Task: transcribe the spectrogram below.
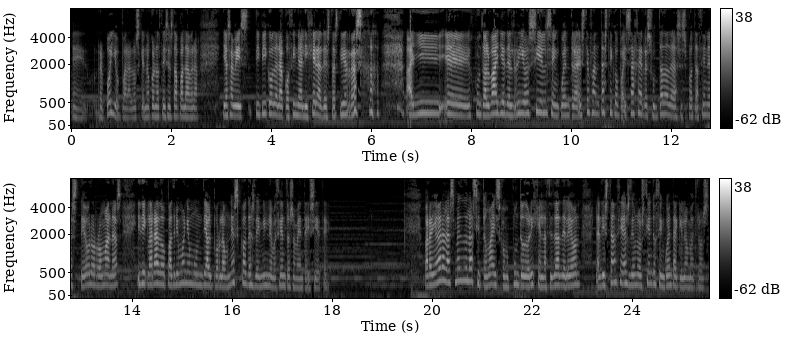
eh, repollo, para los que no conocéis esta palabra. Ya sabéis, típico de la cocina ligera de estas tierras. Allí, eh, junto al valle del río Sil, se encuentra este fantástico paisaje resultado de las explotaciones oro romanas y declarado Patrimonio Mundial por la UNESCO desde 1997. Para llegar a las médulas, si tomáis como punto de origen la ciudad de León, la distancia es de unos 150 kilómetros,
